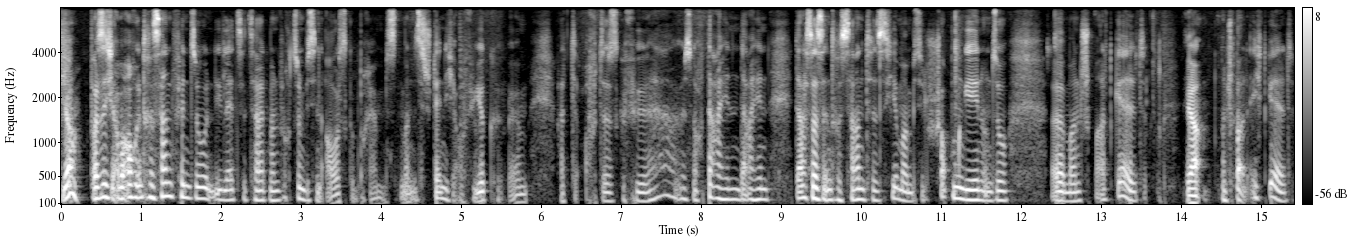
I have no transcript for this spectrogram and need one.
Ja. Was ich aber auch interessant finde, so die letzte Zeit, man wird so ein bisschen ausgebremst. Man ist ständig auf Jück, ähm, hat oft das Gefühl, ja, wir müssen noch dahin, dahin, da ist was Interessantes, hier mal ein bisschen shoppen gehen und so. Äh, man spart Geld. Ja. Man spart echt Geld.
